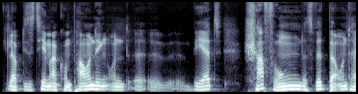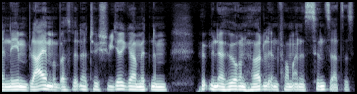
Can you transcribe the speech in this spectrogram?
Ich glaube, dieses Thema Compounding und äh, Wertschaffung, das wird bei Unternehmen bleiben, aber es wird natürlich schwieriger mit einem mit einer höheren Hürde in Form eines Zinssatzes.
